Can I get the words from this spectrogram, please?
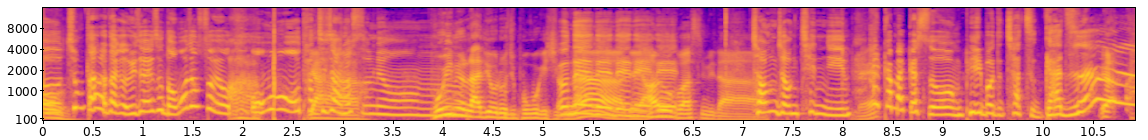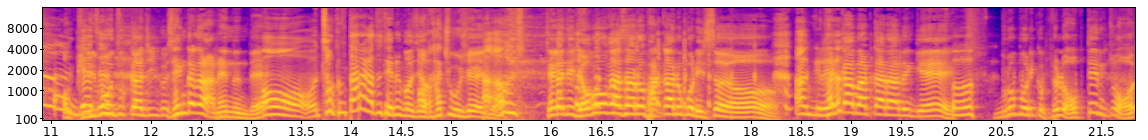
어. 춤 따라다가 의자에서 넘어졌어요. 아. 어머, 다치지 야. 않았으면. 보이는 라디오로 지금 보고 계시구나. 어, 네네네네. 네, 아유, 네. 고맙습니다. 정정채님, 네. 할까 말까송 빌보드 차트 가자. 야, 어. 빌보드까지 이거 생각을 안 했는데. 어, 저 그럼 따라가도 되는 거죠? 아, 같이 오셔야죠. 아, 어. 제가 이제 영어 가사로 바꿔놓은 건 있어요. 아, 그래요? 할까 말까라는 게 어. 물어보니까 별로 없대는 좀 어,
